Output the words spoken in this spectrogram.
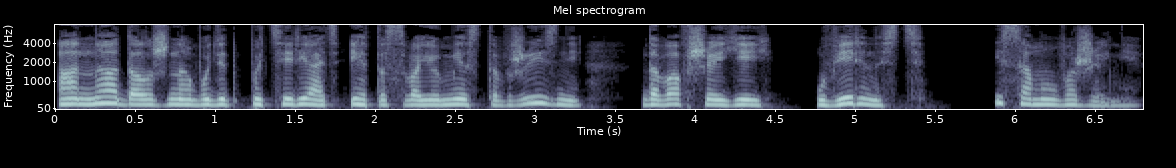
она должна будет потерять это свое место в жизни, дававшее ей уверенность и самоуважение.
